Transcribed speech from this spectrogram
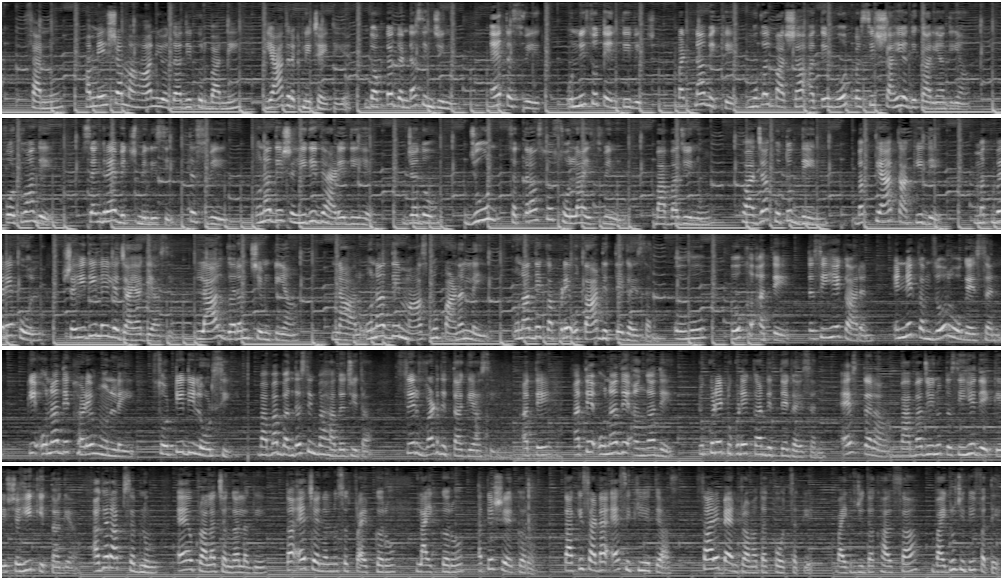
ਸਾਨੂੰ ਹਮੇਸ਼ਾ ਮਹਾਨ ਯੋਧਾ ਦੀ ਕੁਰਬਾਨੀ ਯਾਦ ਰੱਖਣੀ ਚਾਹੀਦੀ ਹੈ। ਡਾਕਟਰ ਗੰਡਾ ਸਿੰਘ ਜੀ ਨੂੰ ਇਹ ਤਸਵੀਰ 1933 ਵਿੱਚ ਪਟਨਾ ਵਿਖੇ ਮੁਗਲ ਪਾਤਸ਼ਾਹ ਅਤੇ ਹੋਰ ਪ੍ਰਸਿੱਧ ਸ਼ਾਹੀ ਅਧਿਕਾਰੀਆਂ ਦੀਆਂ ਫੋਟੋਆਂ ਦੇ ਸੰਗ੍ਰਹਿ ਵਿੱਚ ਮਿਲੀ ਸੀ। ਤਸਵੀਰ ਉਹਨਾਂ ਦੇ ਸ਼ਹੀਦੀ ਦਿਹਾੜੇ ਦੀ ਹੈ। ਜਦੋਂ ਜੂਨ 1716 ਈਸਵੀ ਨੂੰ ਬਾਬਾ ਜੀ ਨੂੰ ਖਵਾਜਾ ਕੁਤਬਦੀਨ ਬਖਤਿਆਰ ਕਾਕੀ ਦੇ ਮਕਬਰੇ ਕੋਲ ਸ਼ਹੀਦੀ ਲਈ ਲਿਜਾਇਆ ਗਿਆ ਸੀ। ਲਾਲ ਗਰਮ ਚਿਮਟੀਆਂ ਨਾਲ ਉਹਨਾਂ ਦੇ ਮਾਸ ਨੂੰ ਪਾਣਨ ਲਈ ਉਹਨਾਂ ਦੇ ਕੱਪੜੇ ਉਤਾਰ ਦਿੱਤੇ ਗਏ ਸਨ। ਉਹ ਭੁੱਖ ਅਤੇ ਤਸੀਹੇ ਕਾਰਨ ਇੰਨੇ ਕਮਜ਼ੋਰ ਹੋ ਗਏ ਸਨ ਕਿ ਉਹਨਾਂ ਦੇ ਖੜੇ ਹੋਣ ਲਈ ਸੋਟੀ ਦੀ ਲੋੜ ਸੀ। ਬਾਬਾ ਬੰਦਰ ਸਿੰਘ ਬਹਾਦਰ ਜੀ ਦਾ ਸਿਰ ਵੱਢ ਦਿੱਤਾ ਗਿਆ ਸੀ ਅਤੇ ਅਤੇ ਉਹਨਾਂ ਦੇ ਅੰਗਾਂ ਦੇ ਟੁਕੜੇ-ਟੁਕੜੇ ਕਰ ਦਿੱਤੇ ਗਏ ਸਨ। ਇਸ ਤਰ੍ਹਾਂ ਬਾਬਾ ਜੀ ਨੂੰ ਤਸੀਹੇ ਦੇ ਕੇ ਸ਼ਹੀਦ ਕੀਤਾ ਗਿਆ। ਅਗਰ ਆਪ ਸਭ ਨੂੰ ਇਹ ਉਪਰਾਲਾ ਚੰਗਾ ਲੱਗੇ, ਤਾਂ ਇਹ ਚੈਨਲ ਨੂੰ ਸਬਸਕ੍ਰਾਈਬ ਕਰੋ, ਲਾਈਕ ਕਰੋ ਅਤੇ ਸ਼ੇਅਰ ਕਰੋ, ਤਾਂ ਕਿ ਸਾਡਾ ਇਹ ਸਿੱਖੀ ਇਤਿਹਾਸ ਸਾਰੇ ਭੈਣ ਭਰਾਵਾਂ ਤੱਕ ਪਹੁੰਚ ਸਕੇ। ਵਾਹਿਗੁਰੂ ਜੀ ਦਾ ਖਾਲਸਾ, ਵਾਹਿਗੁਰੂ ਜੀ ਦੀ ਫਤਿਹ।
